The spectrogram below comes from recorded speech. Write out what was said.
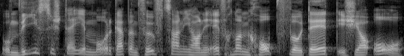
Und am Weissenstein am Morgen, eben um 15 habe ich einfach noch im Kopf, weil dort ist ja auch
